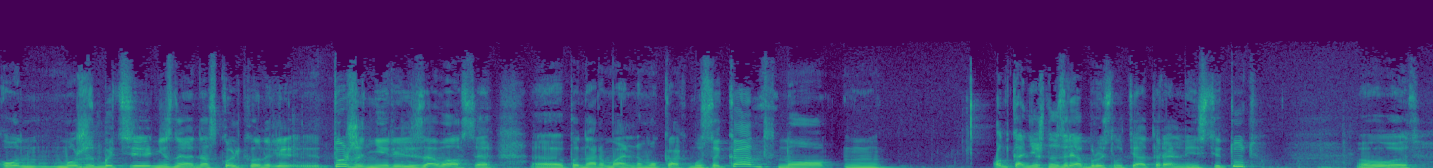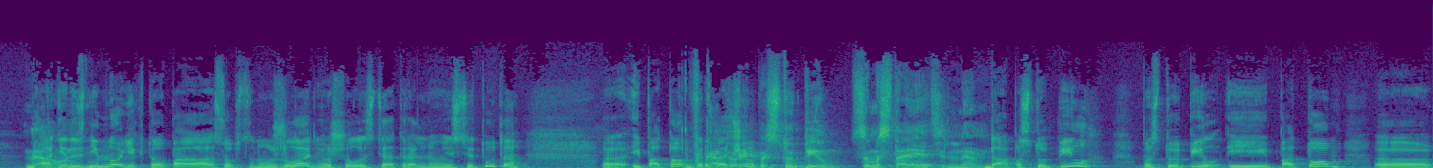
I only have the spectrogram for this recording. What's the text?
он, может быть, не знаю, насколько он ре- тоже не реализовался э, по-нормальному как музыкант, но м, он, конечно, зря бросил театральный институт. Вот. Да, Один он- из немногих, кто по собственному желанию ушел из театрального института. Э, И потом Который Горбачев... поступил самостоятельно. Да, поступил, поступил, и потом, э,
